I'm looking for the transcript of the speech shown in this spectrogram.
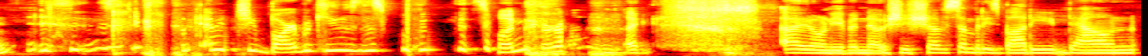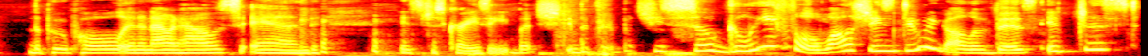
I mean she barbecues this this one girl? And like I don't even know. She shoves somebody's body down the poop hole in an outhouse and it's just crazy. But she, but but she's so gleeful while she's doing all of this. It just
